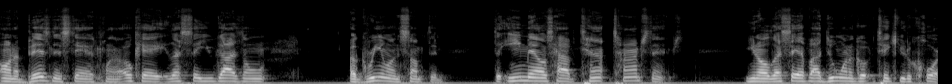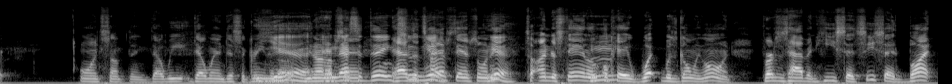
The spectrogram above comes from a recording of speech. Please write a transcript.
on a business standpoint. Okay, let's say you guys don't agree on something. The emails have ta- timestamps. You know, let's say if I do want to go take you to court on something that we that we're in disagreement Yeah, on. You know what and I'm that's saying? the thing, It has too, the yeah. timestamps on Yeah. it to understand okay what was going on versus having he said she said. But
